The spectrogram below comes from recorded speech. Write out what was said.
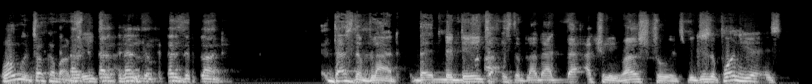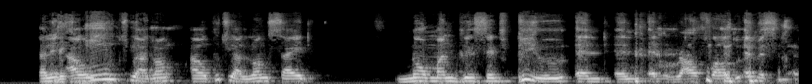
when we talk about That's, data, that- that's the, that's the blood. that's the blood. The, the data is the blood that, that actually runs through it. Because the point here is, Darling, The I will put you along. I will put you alongside Norman Vincent Peale and and and Ralph Waldo Emerson,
